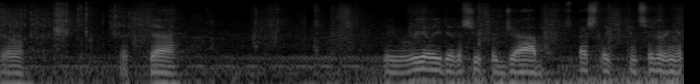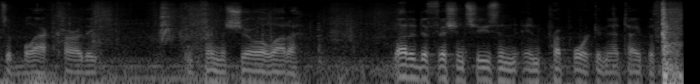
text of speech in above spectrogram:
So, but, uh, they really did a super job, especially considering it's a black car. They, they tend to show a lot of, a lot of deficiencies in, in prep work and that type of thing.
